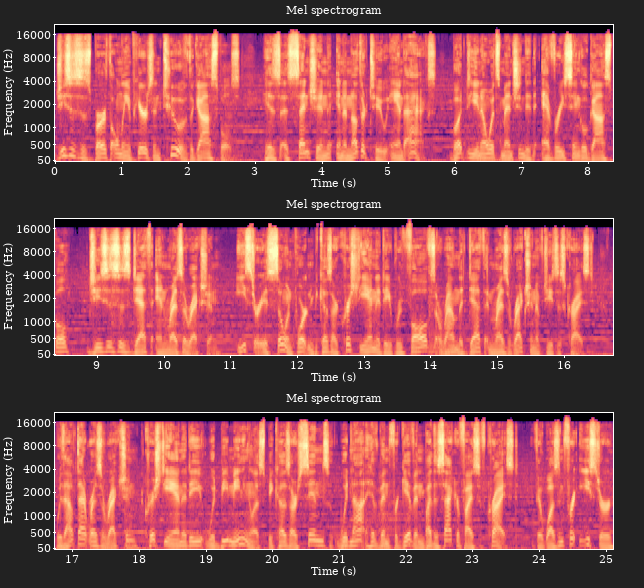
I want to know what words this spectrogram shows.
Jesus' birth only appears in two of the Gospels, his ascension in another two, and Acts. But do you know what's mentioned in every single Gospel? Jesus' death and resurrection. Easter is so important because our Christianity revolves around the death and resurrection of Jesus Christ. Without that resurrection, Christianity would be meaningless because our sins would not have been forgiven by the sacrifice of Christ. If it wasn't for Easter,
